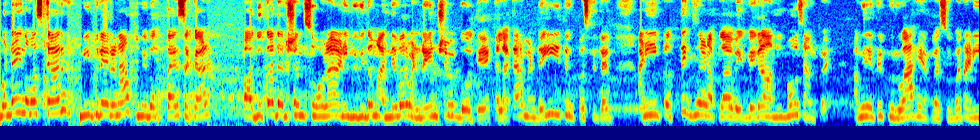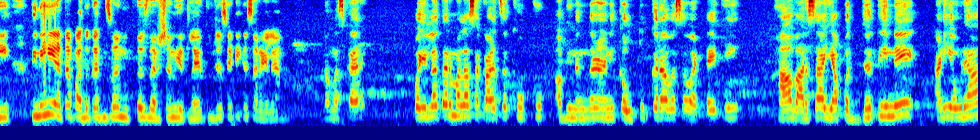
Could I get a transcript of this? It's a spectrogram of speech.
मंडळी नमस्कार. मी प्रेरणा. तुम्ही बघताय सकाळ. पादुका दर्शन सोहळा आणि विविध मान्यवर मंडळींशी मी बोलते. कलाकार मंडळी इथे उपस्थित आहेत. आणि प्रत्येक जण आपला वेगवेगळा अनुभव सांगतोय. अभिनेत्री पूर्वा आहे आपल्यासोबत आणि तिनेही आता पादुकांचं नुकतंच दर्शन घेतलंय. तुझ्यासाठी कसं राहिलंय? नमस्कार. पहिलं तर मला सकाळचं खूप खूप अभिनंदन आणि कौतुक करावं असं वाटतंय की हा वारसा या पद्धतीने आणि एवढ्या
